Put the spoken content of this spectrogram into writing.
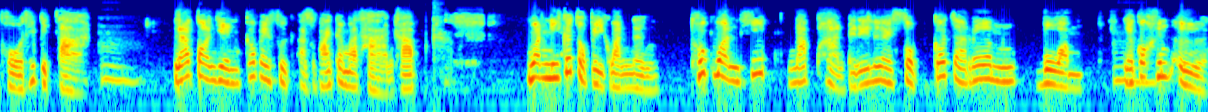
โพธิ์ที่ปิดตาอืมแล้วตอนเย็นก็ไปฝึกอสุภกรรมฐานครับครับ วันนี้ก็จบไปอีกวันหนึ่งทุกวันที่นับผ่านไปเรื่อยๆศพก็จะเริ่มบวมอืมแล้วก็ขึ้นอืด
